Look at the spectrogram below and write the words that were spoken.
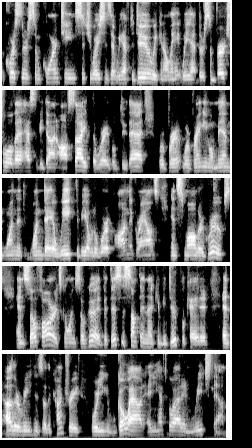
Of course, there's some quarantine situations that we have to do. We can only we have, there's some virtual that has to be done off site that we're able to do that. We're we're bringing them in one one day a week to be able to work on the grounds in smaller groups. And so far, it's going so good. But this is something that can be duplicated in other regions of the country where you go out and you have to go out and reach them.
